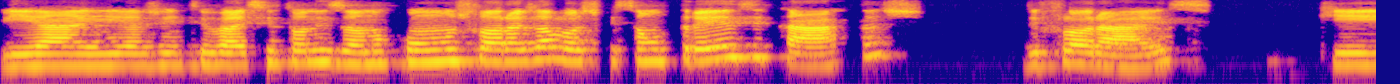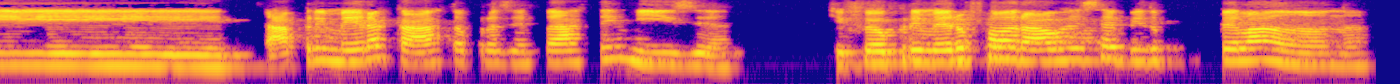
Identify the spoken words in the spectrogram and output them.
e aí a gente vai sintonizando com os florais da luz, que são 13 cartas de florais, que a primeira carta, por exemplo, é Artemisia, que foi o primeiro floral recebido pela Ana.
